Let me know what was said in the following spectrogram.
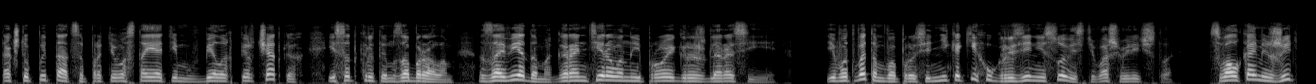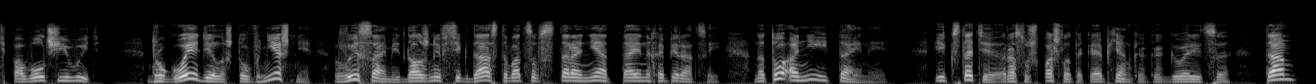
так что пытаться противостоять им в белых перчатках и с открытым забралом заведомо гарантированный проигрыш для России. И вот в этом вопросе никаких угрызений совести, Ваше Величество. С волками жить, по волчьи выть. Другое дело, что внешне вы сами должны всегда оставаться в стороне от тайных операций. На то они и тайные. И, кстати, раз уж пошла такая пьянка, как говорится, там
